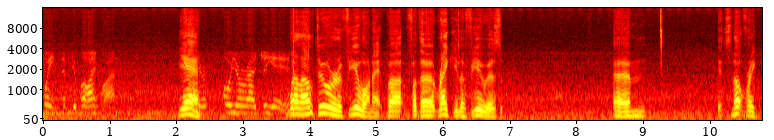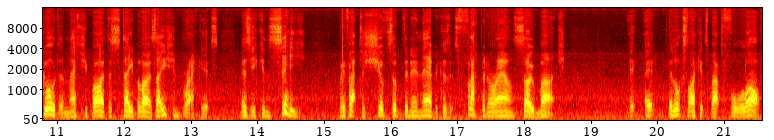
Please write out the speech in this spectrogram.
point if you're buying one. Yeah. For your, for your Well, I'll do a review on it, but for the regular viewers, um, it's not very good unless you buy the stabilisation brackets. As you can see, we've had to shove something in there because it's flapping around so much. It, it, it looks like it's about to fall off,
